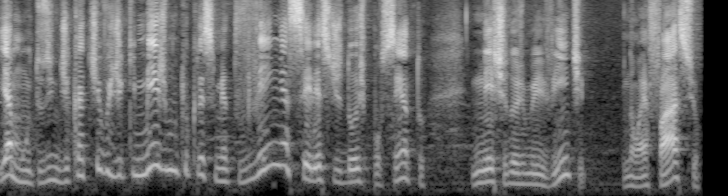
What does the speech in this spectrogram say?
E há muitos indicativos de que, mesmo que o crescimento venha a ser esse de 2% neste 2020, não é fácil,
